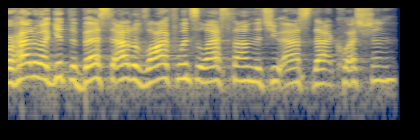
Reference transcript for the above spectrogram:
Or how do I get the best out of life? When's the last time that you asked that question?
